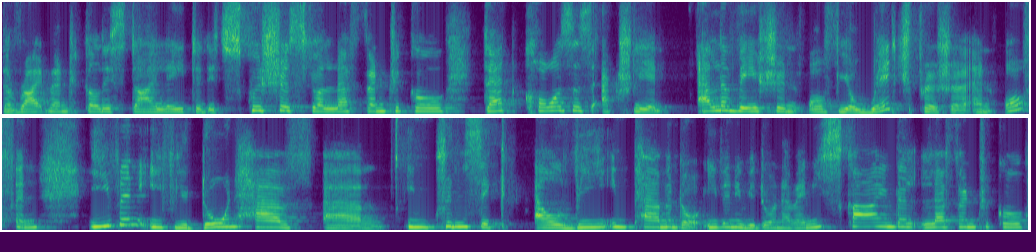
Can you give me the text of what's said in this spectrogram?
the right ventricle is dilated, it squishes your left ventricle. That causes actually an elevation of your wedge pressure. And often, even if you don't have um, intrinsic LV impairment, or even if you don't have any scar in the left ventricle,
